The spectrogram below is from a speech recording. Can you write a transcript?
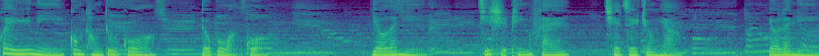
会与你共同度过，都不枉过。有了你，即使平凡，却最重要。有了你，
